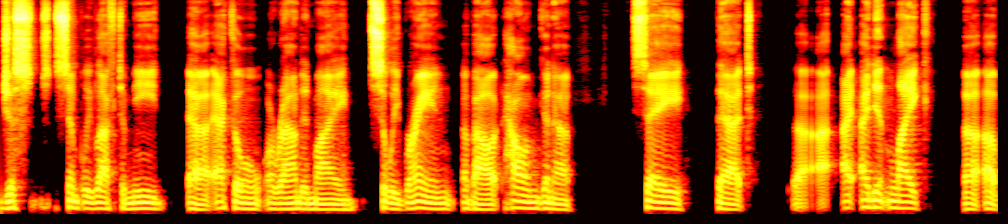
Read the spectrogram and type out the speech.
just simply left to me uh, echo around in my silly brain about how I'm going to say that uh, I, I didn't like a,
